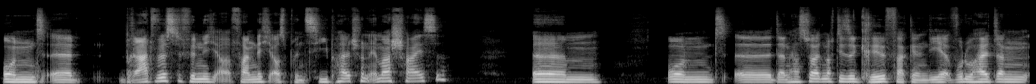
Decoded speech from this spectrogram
und äh, Bratwürste finde ich, fand ich aus Prinzip halt schon immer scheiße. Ähm, und äh, dann hast du halt noch diese Grillfackeln, die, wo du halt dann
